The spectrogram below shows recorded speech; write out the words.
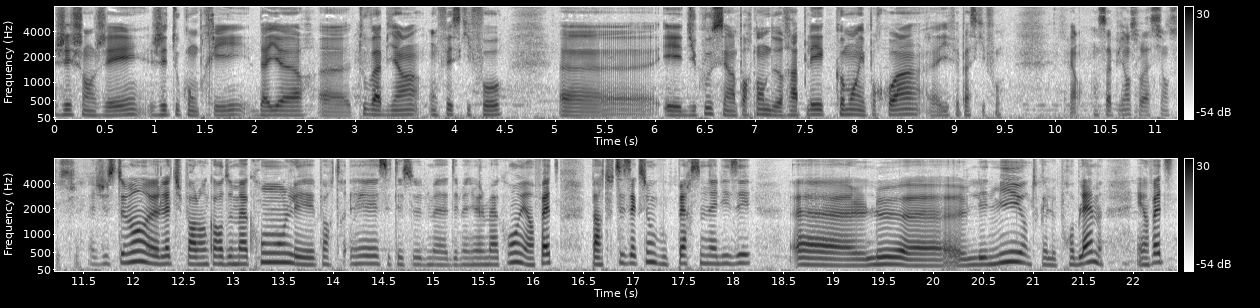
j'ai changé, j'ai tout compris, d'ailleurs, tout va bien, on fait ce qu'il faut. Euh, et du coup, c'est important de rappeler comment et pourquoi euh, il ne fait pas ce qu'il faut. En s'appuyant sur la science aussi. Justement, euh, là tu parles encore de Macron, les portraits c'était ceux d'Emmanuel Macron, et en fait, par toutes ces actions, vous personnalisez l'ennemi, en tout cas le problème. Et en fait,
